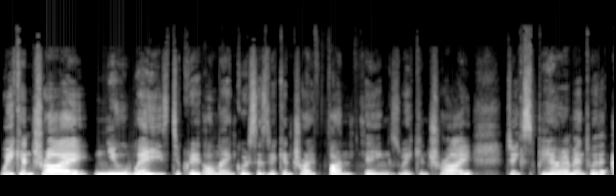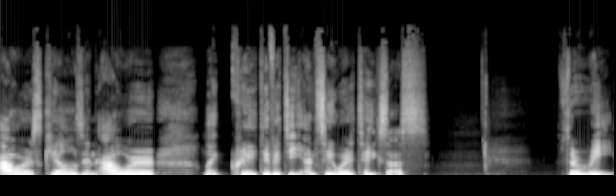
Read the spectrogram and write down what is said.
We can try new ways to create online courses. We can try fun things. We can try to experiment with our skills and our like creativity and see where it takes us. 3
